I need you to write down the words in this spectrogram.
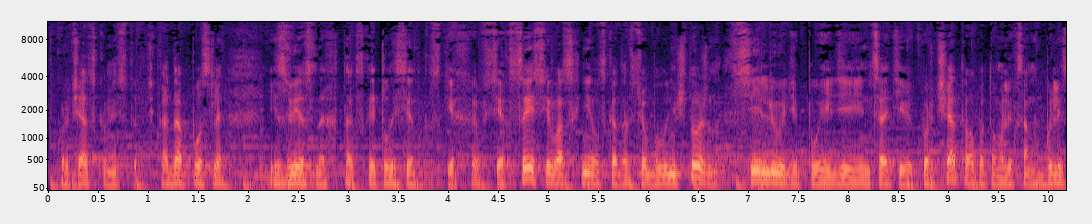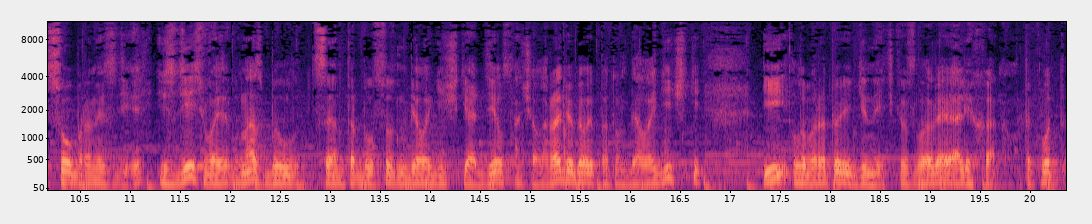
в Курчатском институте. Когда после известных, так сказать, лысенковских всех сессий восхнилось, когда все было уничтожено, все люди по идее инициативе Курчатова, а потом Александр, были собраны здесь. И здесь у нас был центр, был создан биологический отдел, сначала радиобиологический, потом биологический, и лаборатория генетики, возглавляя Алиханова. Так вот,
